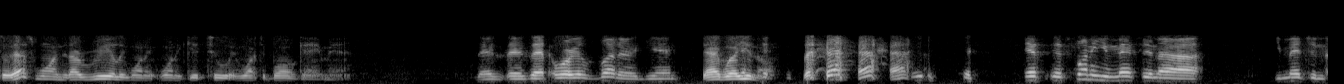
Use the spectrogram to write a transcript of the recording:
So that's one that I really want to want to get to and watch a ball game in. There's there's that Orioles butter again. Yeah, well, you know. it's it's funny you mentioned uh you mentioned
